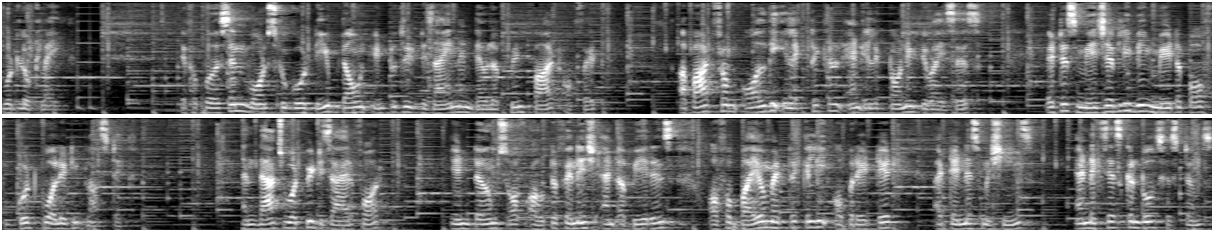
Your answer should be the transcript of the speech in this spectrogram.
would look like. If a person wants to go deep down into the design and development part of it, apart from all the electrical and electronic devices, it is majorly being made up of good quality plastic. And that's what we desire for in terms of outer finish and appearance of a biometrically operated attendance machines and access control systems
